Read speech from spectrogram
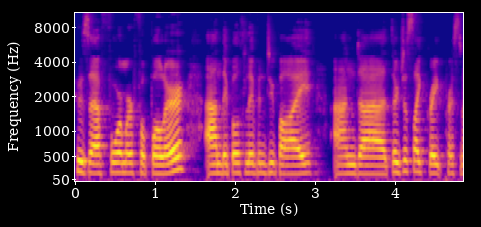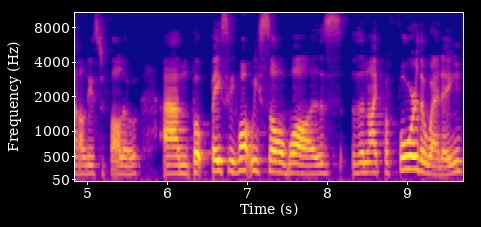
who's a former footballer, and they both live in Dubai, and uh, they're just like great personalities to follow. Um, but basically, what we saw was the night before the wedding,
